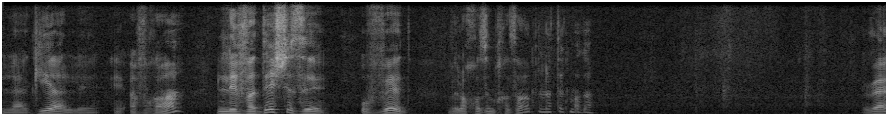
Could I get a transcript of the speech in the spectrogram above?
להגיע להבראה, לוודא שזה עובד ולא חוזרים חזרה, ולנתק מגע. זה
